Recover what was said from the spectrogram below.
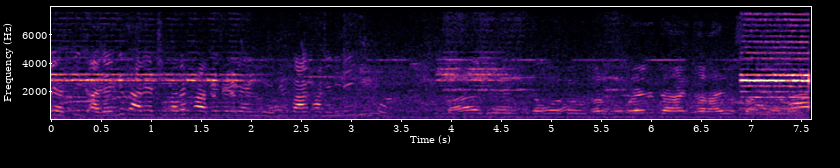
हमारे हट्टी आ जाएँगे सारे अच्छे वाले खा के चले जाएँगे। फिर बाहर खाने नहीं देगी इनको। बाहर ये तो उधर घूम रहे हैं जहाँ घर आए उस पार हाँ,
